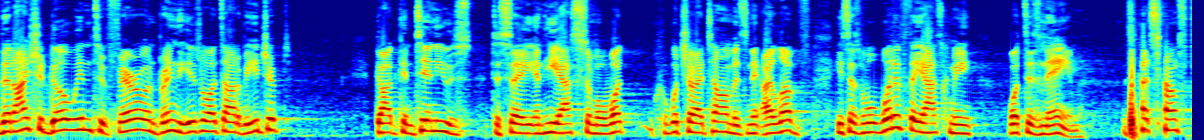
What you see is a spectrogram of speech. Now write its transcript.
That I should go into Pharaoh and bring the Israelites out of Egypt? God continues to say, and he asks him, Well, what, what should I tell him his name? I love, he says, Well, what if they ask me, What's his name? That sounds,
